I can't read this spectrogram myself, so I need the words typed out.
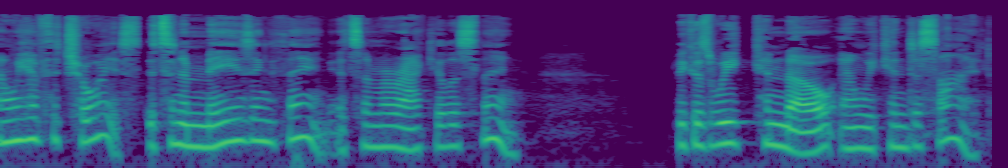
And we have the choice. It's an amazing thing, it's a miraculous thing. Because we can know and we can decide.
